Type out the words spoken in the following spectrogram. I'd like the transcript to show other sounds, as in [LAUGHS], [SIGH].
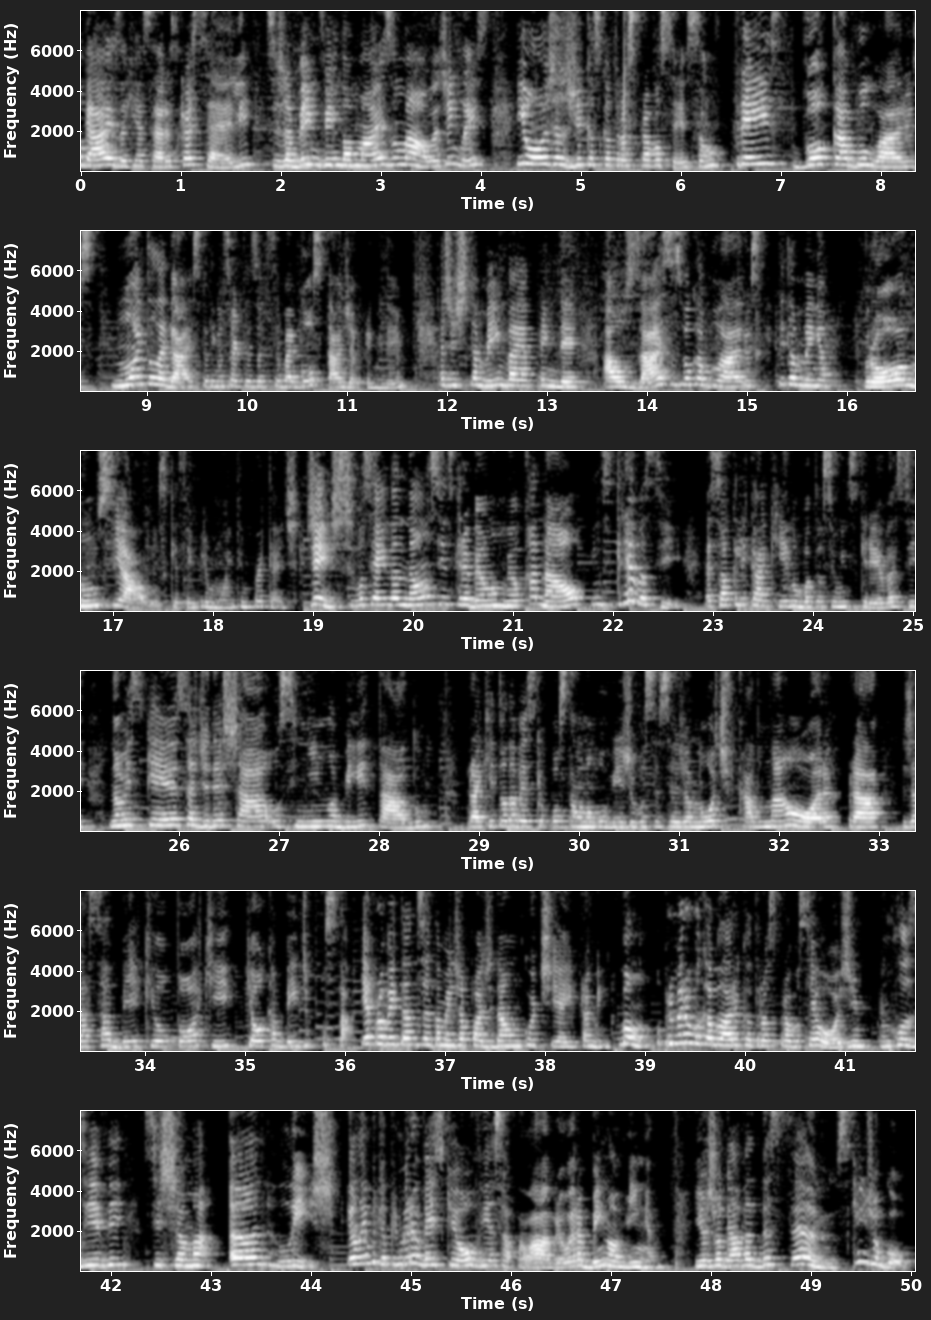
Hello guys, aqui é Sarah Scarcelli. Seja bem-vindo a mais uma aula de inglês. E hoje as dicas que eu trouxe para você são três vocabulários muito legais que eu tenho certeza que você vai gostar de aprender. A gente também vai aprender a usar esses vocabulários e também a pronunciá-los, que é sempre muito importante. Gente, se você ainda não se inscreveu no meu canal, inscreva-se! É só clicar aqui no botãozinho inscreva-se. Não esqueça de deixar o sininho habilitado para que toda vez que eu postar um novo vídeo você seja notificado na hora para já saber que eu tô aqui, que eu acabei de postar. E aproveitando, você também já pode dar um curtir aí para mim. Bom, o primeiro vocabulário que eu trouxe para você hoje, inclusive, se chama unleash. Eu lembro que a primeira vez que eu ouvi essa palavra, eu era bem novinha e eu jogava The Sims. Quem jogou?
